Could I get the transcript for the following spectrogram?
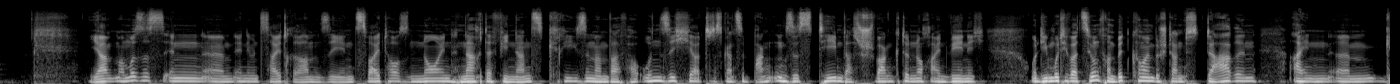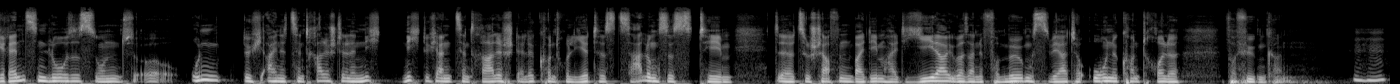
Ja, man muss es in, ähm, in dem Zeitrahmen sehen. 2009 nach der Finanzkrise, man war verunsichert, das ganze Bankensystem, das schwankte noch ein wenig. Und die Motivation von Bitcoin bestand darin, ein ähm, grenzenloses und äh, un, durch eine zentrale Stelle nicht, nicht durch eine zentrale Stelle kontrolliertes Zahlungssystem äh, zu schaffen, bei dem halt jeder über seine Vermögenswerte ohne Kontrolle verfügen kann. Mhm.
